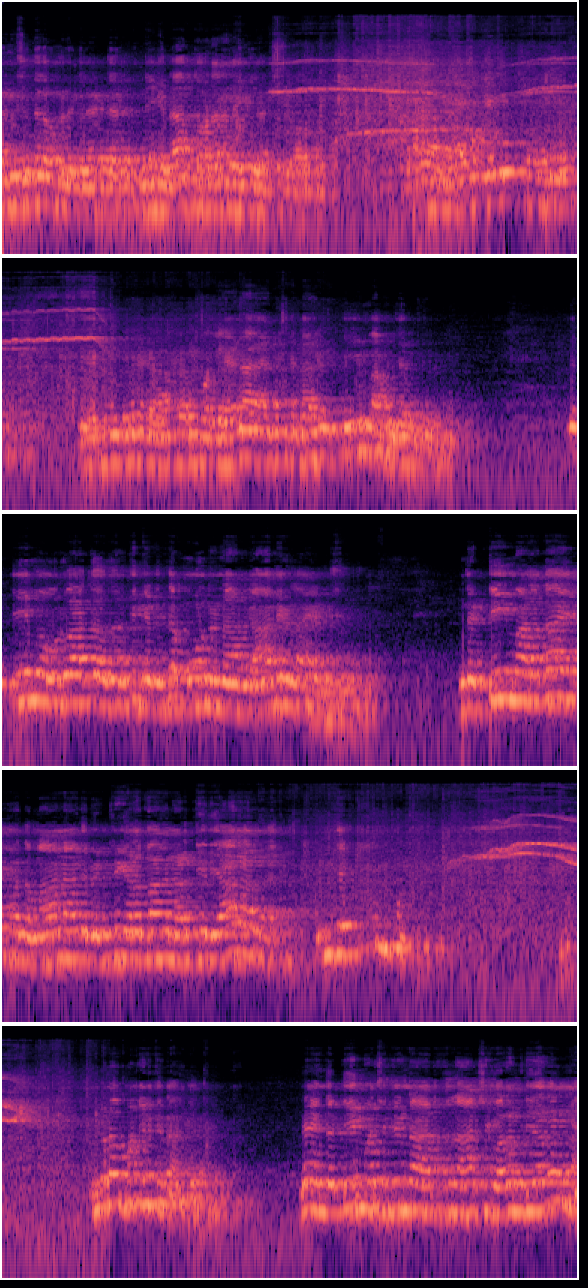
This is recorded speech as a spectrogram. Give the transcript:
நிமிஷத்துல உங்களுக்கு லெட்டர் நீங்க தான் தொடர்ந்து லட்சம் ஏன்னா எனக்கு நிறைய டீம் அமைஞ்சிருக்கு. இந்த டீமை உருவாக்குவதற்கு கிட்டத்தட்ட மூன்று நான்கு ஆண்டுகள் ஆயிடுச்சு. இந்த டீமால தான் இப்ப இந்த மாநாடு வெற்றிகரமாக நடத்தியது யாரால? இந்த டீம் இவங்கதான் பண்ணிருக்கிறாங்க? ஏன் இந்த டீம் வச்சுட்டு நான் அடுத்தது ஆட்சி வர முடியாதா என்ன?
